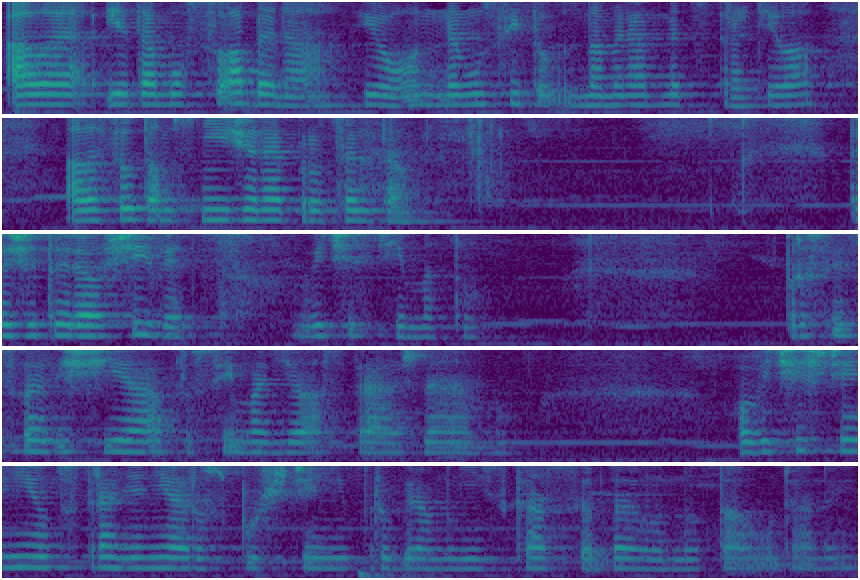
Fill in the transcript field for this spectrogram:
ale je tam oslabená, jo, nemusí to znamenat hned ztratila, ale jsou tam snížené procenta. Takže to je další věc. Vyčistíme to. Prosím své vyšší a prosím Anděla Strážného o vyčištění, odstranění a rozpuštění programu Nízká sebehodnota údany.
